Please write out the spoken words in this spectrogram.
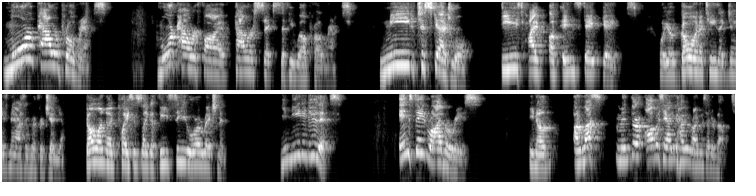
More power programs, more power five, power six, if you will, programs need to schedule these type of in-state games where you're going to teams like James Madison or Virginia, going to places like a VCU or a Richmond. You need to do this. In-state rivalries, you know, unless I mean, they're obviously how you have your rivalries that are developed.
